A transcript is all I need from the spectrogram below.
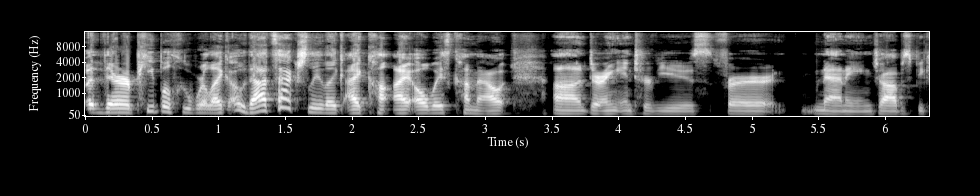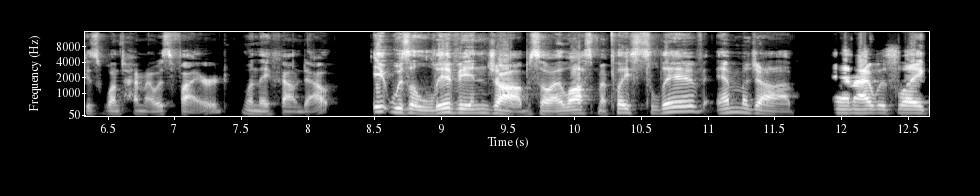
But there are people who were like, oh, that's actually like, I, I always come out uh, during interviews for nannying jobs because one time I was fired when they found out it was a live in job. So I lost my place to live and my job. And I was like,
